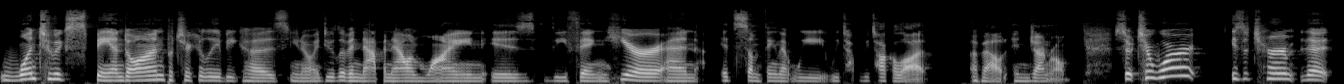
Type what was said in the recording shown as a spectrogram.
want to expand on, particularly because, you know, I do live in Napa now and wine is the thing here. And it's something that we, we, talk, we talk a lot about in general. So terroir is a term that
